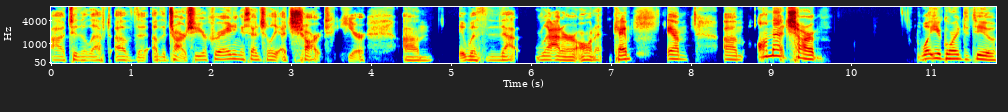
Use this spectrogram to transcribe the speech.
uh, to the left of the of the chart. So you're creating essentially a chart here um, with that ladder on it. Okay, and um, on that chart, what you're going to do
